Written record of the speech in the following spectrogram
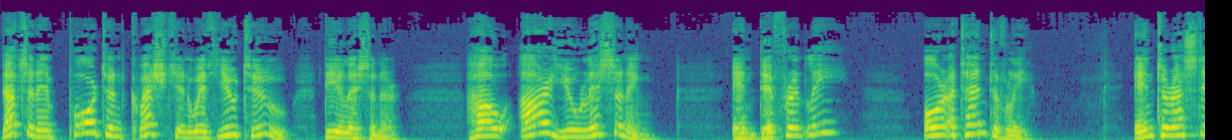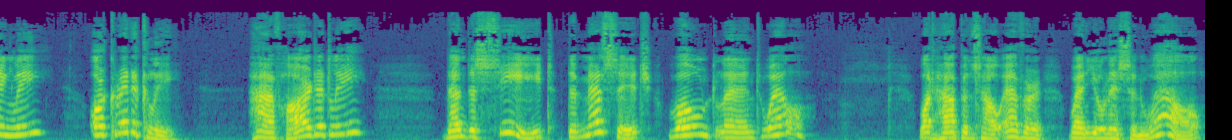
That's an important question with you too, dear listener. How are you listening? Indifferently or attentively? Interestingly or critically? Half-heartedly then the seed, the message, won't land well. What happens, however, when you listen well,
